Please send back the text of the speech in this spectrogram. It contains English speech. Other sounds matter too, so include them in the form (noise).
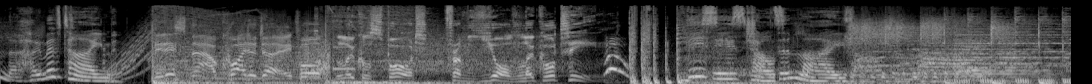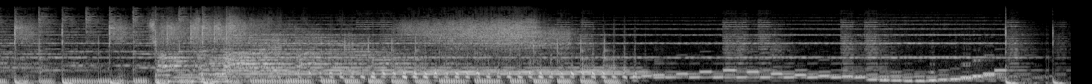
From the home of time. It is now quite a day for local sport from your local team. This is Charlton Live. Charlton (laughs)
